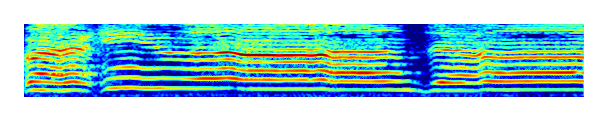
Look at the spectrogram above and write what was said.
فإذا جاء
